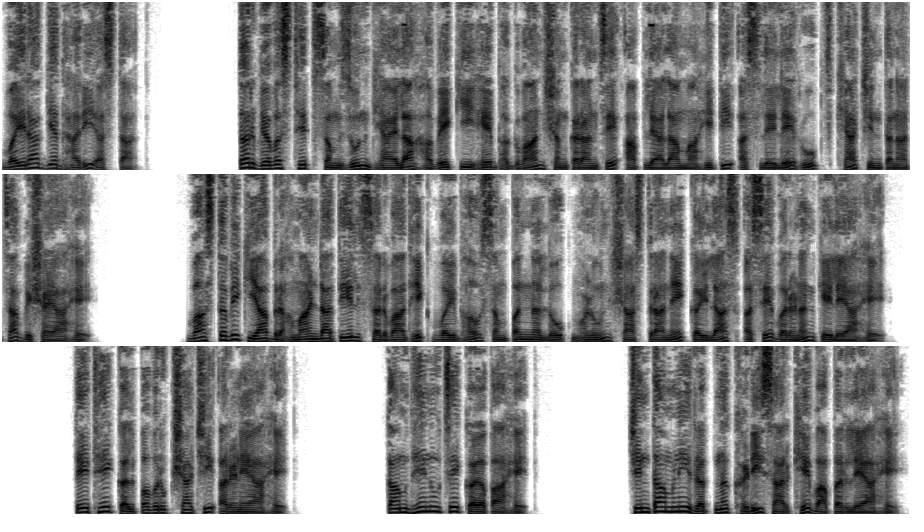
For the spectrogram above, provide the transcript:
वैराग्यधारी असतात. तर व्यवस्थित समजून घ्यायला हवे की हे भगवान शंकरांचे आपल्याला माहिती असलेले रूपख्या चिंतनाचा विषय आहे. वास्तविक या ब्रह्मांडातील सर्वाधिक वैभव संपन्न लोक म्हणून शास्त्राने कैलास असे वर्णन केले आहे. तेथे कल्पवृक्षाची अरणे आहेत. कामधेनूचे कळप आहेत. चिंतामणी रत्न सारखे वापरले आहे.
